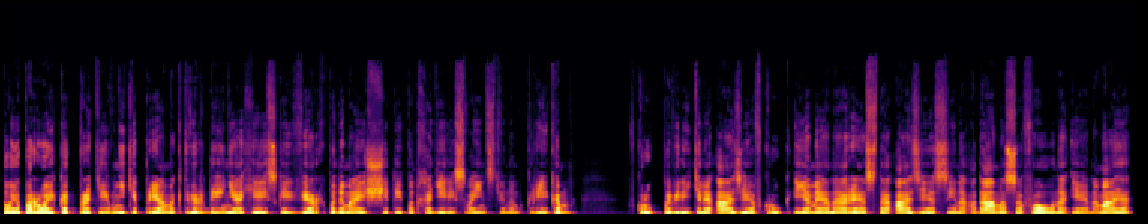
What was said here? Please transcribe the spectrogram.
Тою порой, как противники, прямо к твердыне Ахейской вверх, подымая щиты, подходили с воинственным криком в круг повелителя Азия, в круг Иемена, Ареста, Азия, сына Адамаса, Фоуна и Эномая,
